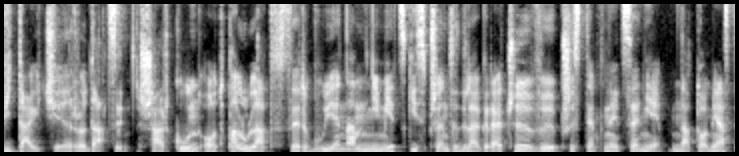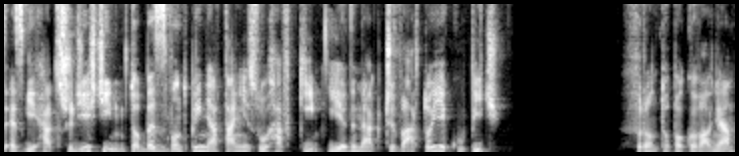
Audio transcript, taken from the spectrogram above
Witajcie rodacy. Sharkun od paru lat serwuje nam niemiecki sprzęt dla graczy w przystępnej cenie. Natomiast SGH30 to bez wątpienia tanie słuchawki. Jednak czy warto je kupić? Front opakowania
